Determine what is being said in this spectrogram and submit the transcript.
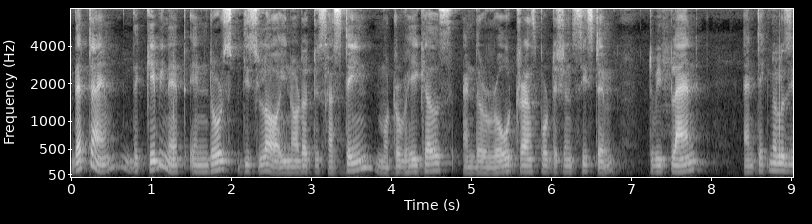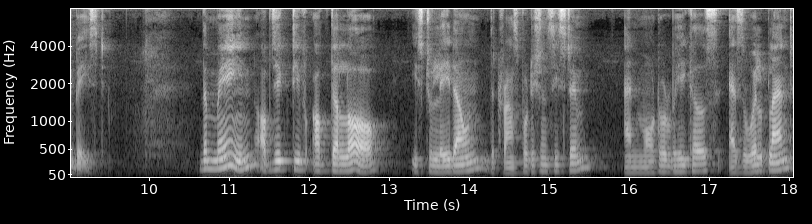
That time, the cabinet endorsed this law in order to sustain motor vehicles and the road transportation system to be planned and technology based. The main objective of the law is to lay down the transportation system and motor vehicles as well planned,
